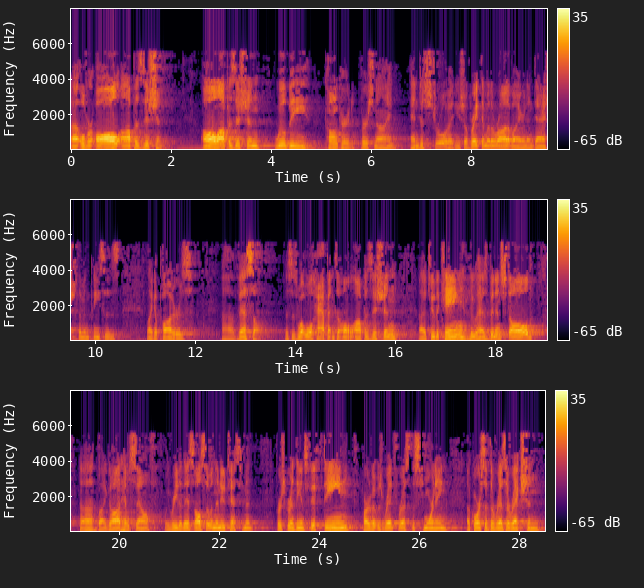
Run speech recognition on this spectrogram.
uh, over all opposition. All opposition will be conquered, verse 9, and destroyed. You shall break them with a rod of iron and dash them in pieces like a potter's uh, vessel. This is what will happen to all opposition uh, to the king who has been installed uh, by God himself. We read of this also in the New Testament. 1 Corinthians 15, part of it was read for us this morning, of course, of the resurrection.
